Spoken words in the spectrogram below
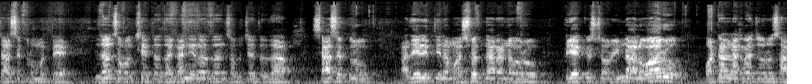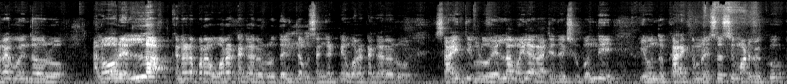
ಶಾಸಕರು, ಮತ್ತು ವಿಧಾನಸಭಾ ಕ್ಷೇತ್ರದ, ಗಾಂಧಿನಗರ ವಿಧಾನಸಭಾ ಕ್ಷೇತ್ರದ ಶಾಸಕರು ಅದೇ ರೀತಿ ನಮ್ಮ ಅಶ್ವಥ್ ನಾರಾಯಣ ಅವರು, ಪ್ರಿಯಕೃಷ್ಣ ಅವರು, ಇನ್ನೂ ಹಲವಾರು ವಾಟಾಳ್ ನಾಗರಾಜ್ ಅವರು, ಸಾರಾ ಗೋವಿಂದ ಅವರು, ಹಲವಾರು ಎಲ್ಲ ಕನ್ನಡ ಪರ ಹೋರಾಟಗಾರರು, ದಲಿತ ಸಂಘಟನೆ ಹೋರಾಟಗಾರರು, ಸಾಹಿತಿಗಳು, ಎಲ್ಲ ಮಹಿಳಾ ರಾಜ್ಯಾಧ್ಯಕ್ಷರು ಬಂದು ಈ ಒಂದು ಕಾರ್ಯಕ್ರಮ ಯಶಸ್ವಿ ಮಾಡಬೇಕು.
